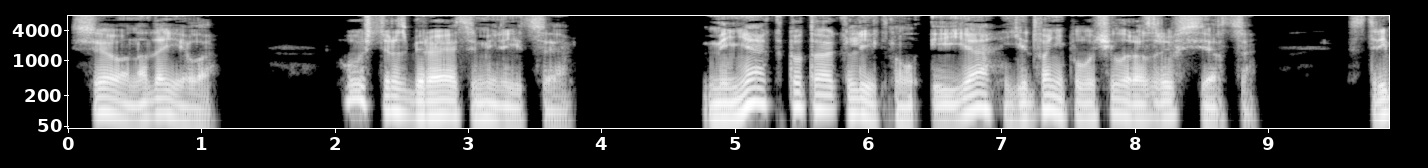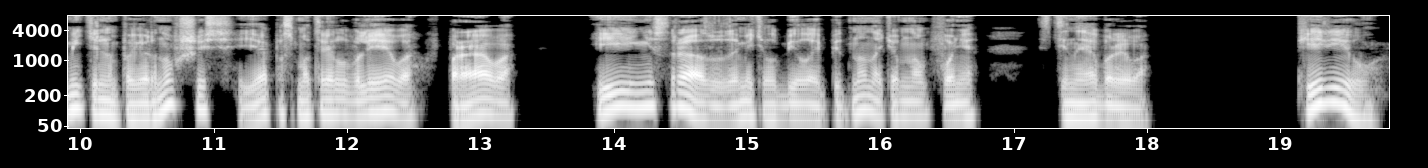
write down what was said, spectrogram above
Все, надоело. Пусть разбирается милиция. Меня кто-то окликнул, и я едва не получил разрыв сердца. Стремительно повернувшись, я посмотрел влево, вправо и не сразу заметил белое пятно на темном фоне стены обрыва. «Кирилл,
